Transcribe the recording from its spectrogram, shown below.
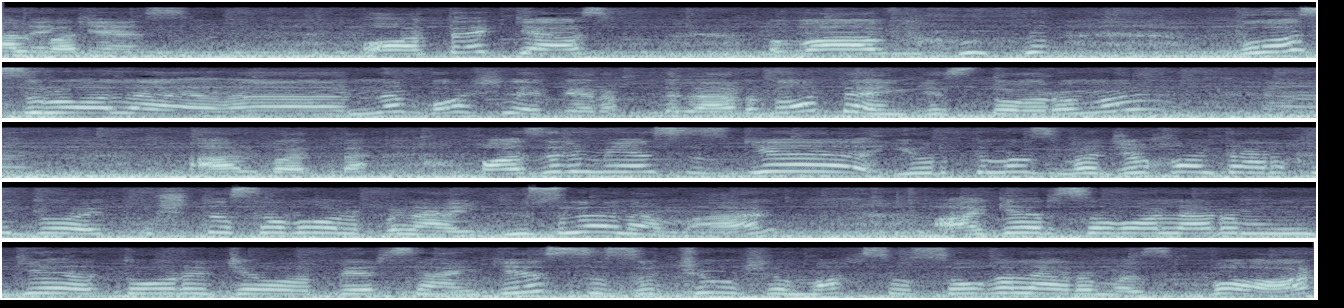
Albatta. Albatta. Ota kasb. va bu rolani boshlab beribdilarda otangiz to'g'rimi. Albatta. Hozir men sizga yurtimiz va jahon tarixiga oid uchta savol bilan yuzlanaman. Agar savollarimga to'g'ri javob bersangiz siz uchun o'sha maxsus sovg'alarimiz bor.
